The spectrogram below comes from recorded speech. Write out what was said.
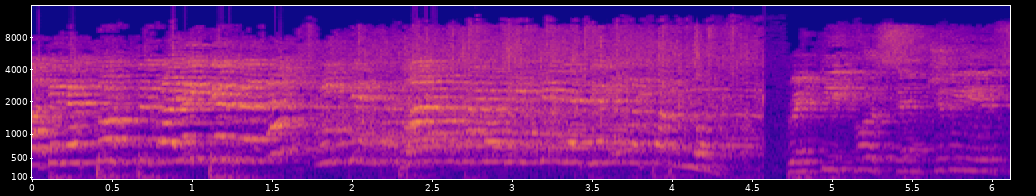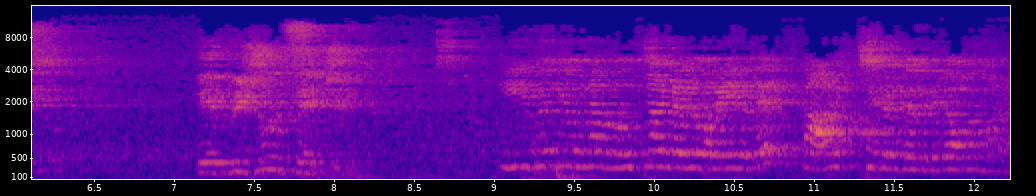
അതിനെ തൊട്ട് കളിക്കരുതെന്ന് ഇന്ത്യൻ പ്രധാനമന്ത്രിയോട് ഇന്ത്യയിലെ ജനങ്ങൾ പറഞ്ഞു 21st century is a visual century. ഇരുപത്തിയൊന്നാം നൂറ്റാണ്ട് എന്ന് പറയുന്നത് കാഴ്ചകളുടെ ഒരു ലോകമാണ്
